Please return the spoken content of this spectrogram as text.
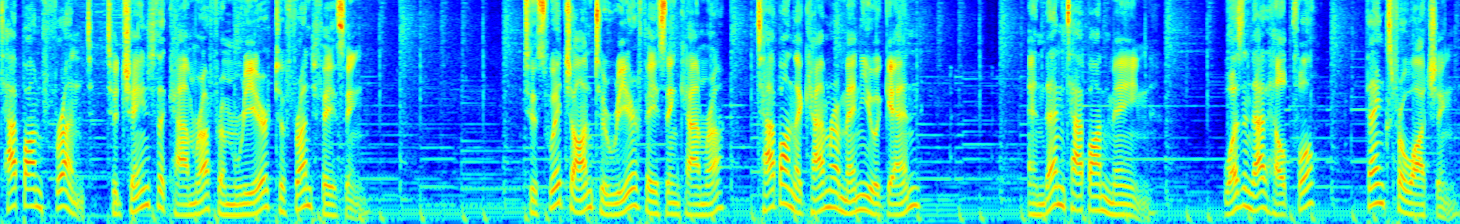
tap on front to change the camera from rear to front facing. To switch on to rear facing camera, tap on the camera menu again, and then tap on main. Wasn't that helpful? Thanks for watching.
